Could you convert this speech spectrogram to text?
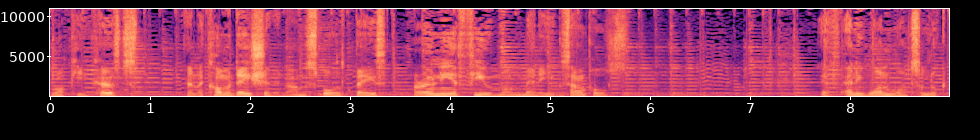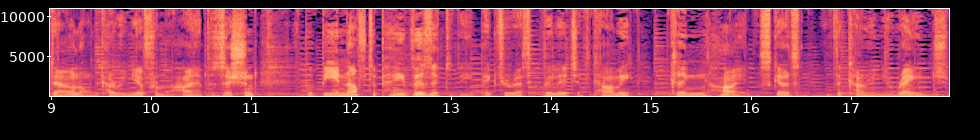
rocky coasts, and accommodation in unspoiled bays are only a few among many examples. If anyone wants to look down on Kyrenia from a higher position, it would be enough to pay visit to the picturesque village of Karmi, clinging high in the skirts of the Kyrenia Range.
